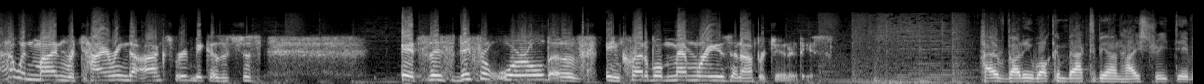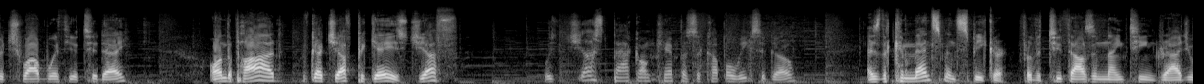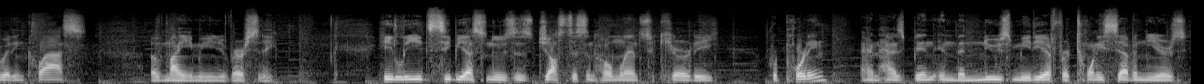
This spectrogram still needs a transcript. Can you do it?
I wouldn't mind retiring to Oxford because it's just it's this different world of incredible memories and opportunities. Hi, everybody. Welcome back to Beyond High Street. David Schwab with you today. On the pod, we've got Jeff Pegues. Jeff was just back on campus a couple weeks ago as the commencement speaker for the 2019 graduating class of Miami University. He leads CBS News' Justice and Homeland Security reporting and has been in the news media for 27 years.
